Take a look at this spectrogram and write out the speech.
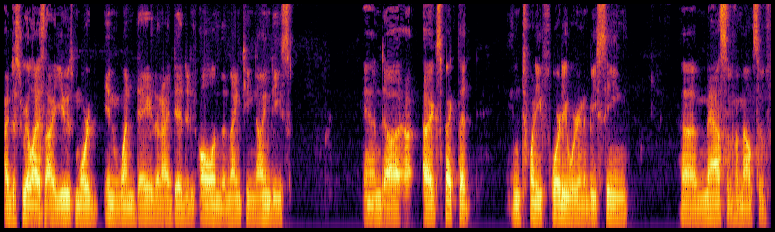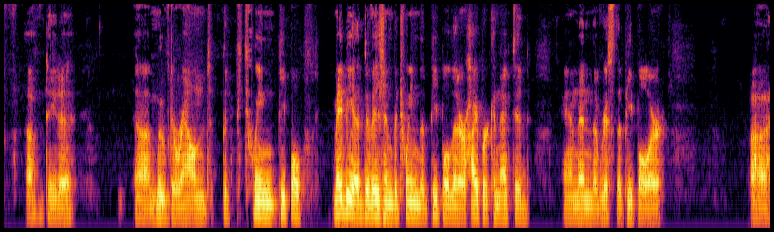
I just realized I use more in one day than I did in all in the 1990s. And uh, I expect that in 2040 we're going to be seeing uh, massive amounts of, of data uh, moved around, but between people, maybe a division between the people that are hyper connected, and then the rest of the people are uh,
